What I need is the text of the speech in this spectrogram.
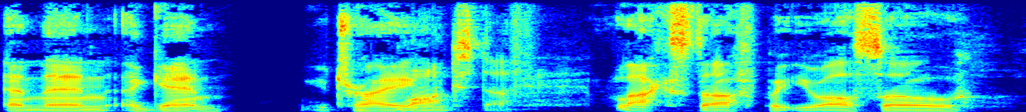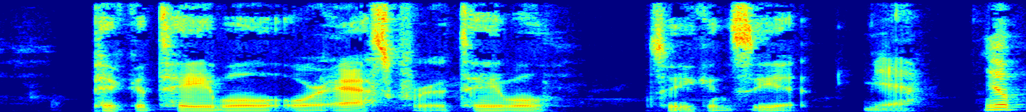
And then again, you try and Lock stuff. lock stuff, but you also pick a table or ask for a table so you can see it. Yeah. Yep.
